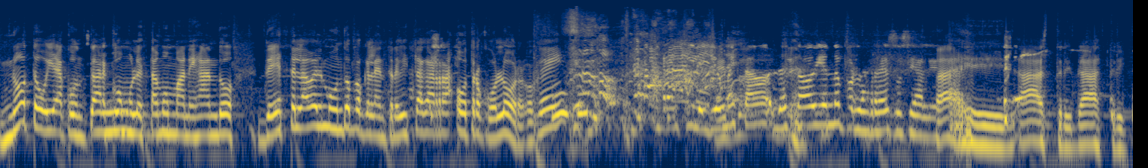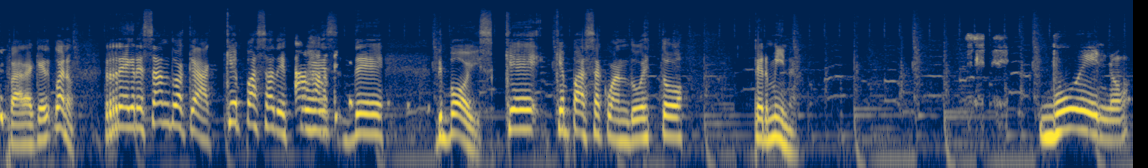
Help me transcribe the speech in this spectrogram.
No te voy a contar cómo lo estamos manejando de este lado del mundo porque la entrevista agarra otro color, ¿ok? Tranquilo, yo me he estado, lo he estado viendo por las redes sociales. Ay, Astrid, Astrid, para que, bueno, regresando acá, ¿qué pasa después Ajá. de The Boys? ¿Qué, ¿Qué pasa cuando esto termina? Bueno,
